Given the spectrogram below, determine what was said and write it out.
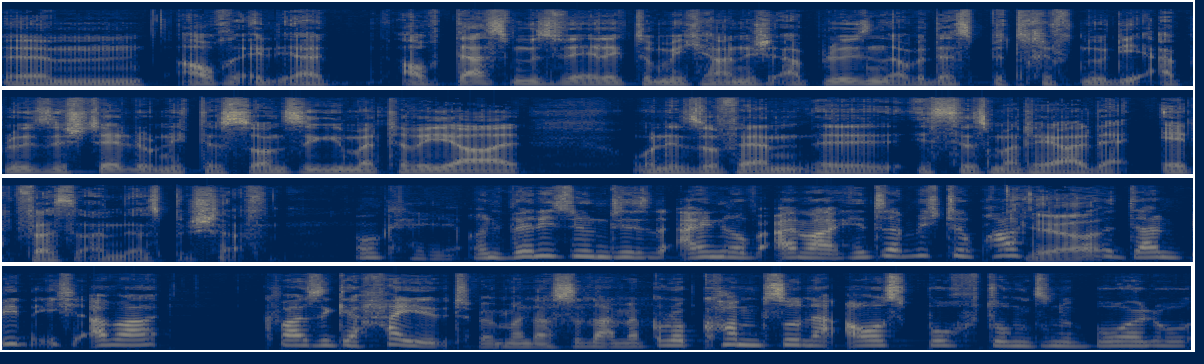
ähm, auch, äh, auch das müssen wir elektromechanisch ablösen, aber das betrifft nur die Ablösestelle und nicht das sonstige Material. Und insofern äh, ist das Material da etwas anders beschaffen. Okay, und wenn ich nun diesen Eingriff einmal hinter mich gebracht ja. habe, dann bin ich aber quasi geheilt, wenn man das so lange. Oder kommt so eine Ausbuchtung, so eine Beulung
